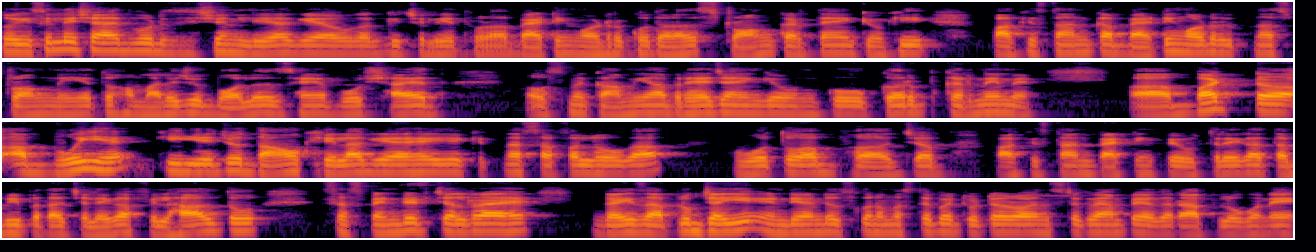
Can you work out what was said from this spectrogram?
तो इसीलिए शायद वो डिसीज़न लिया गया होगा कि चलिए थोड़ा बैटिंग ऑर्डर को थोड़ा स्ट्रॉन्ग करते हैं क्योंकि पाकिस्तान का बैटिंग ऑर्डर इतना स्ट्रॉन्ग नहीं है तो हमारे जो बॉलर्स हैं वो शायद उसमें कामयाब रह जाएँगे उनको कर्ब करने में। बट अब वही है कि ये जो दांव खेला गया है, ये कितना सफल होगा, वो तो अब जब पाकिस्तान बैटिंग पे उतरेगा, तभी पता चलेगा। फ़िलहाल तो सस्पेंडेड चल रहा है। गाइज़ आप लोग जाइए इंडिया इंडर्स को नमस्ते पर ट्विटर और इंस्टाग्राम पे। अगर आप लोगों ने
